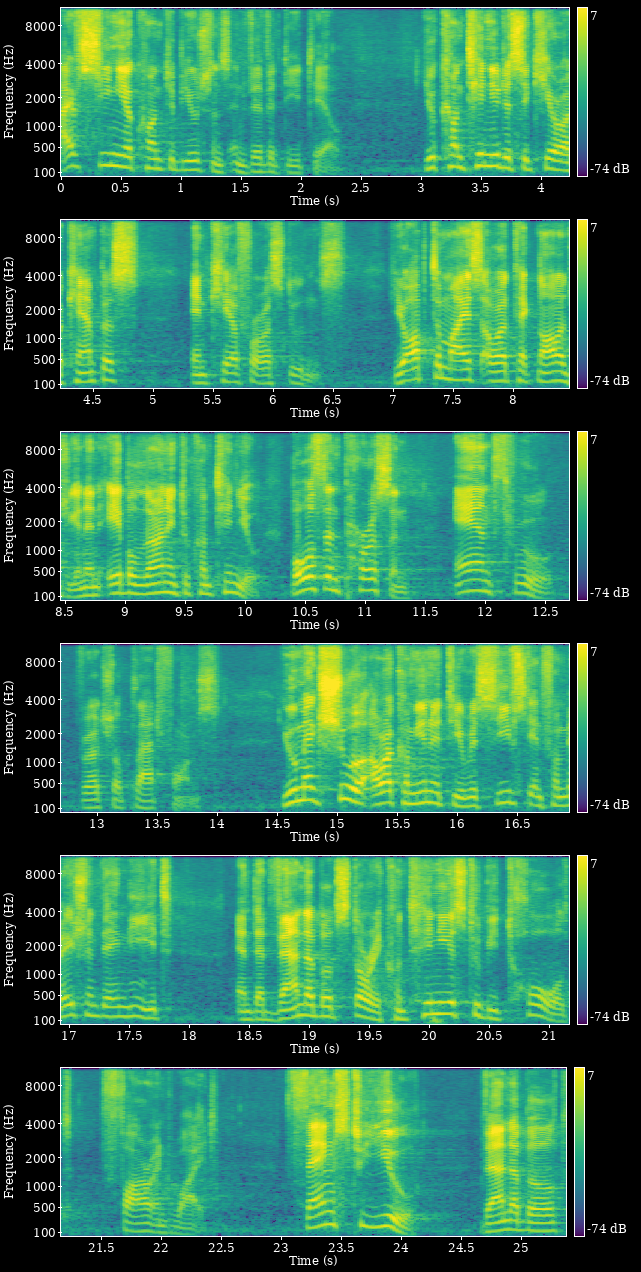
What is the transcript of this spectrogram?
I've seen your contributions in vivid detail. You continue to secure our campus and care for our students. You optimize our technology and enable learning to continue, both in person and through virtual platforms. You make sure our community receives the information they need and that Vanderbilt's story continues to be told far and wide. Thanks to you, Vanderbilt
